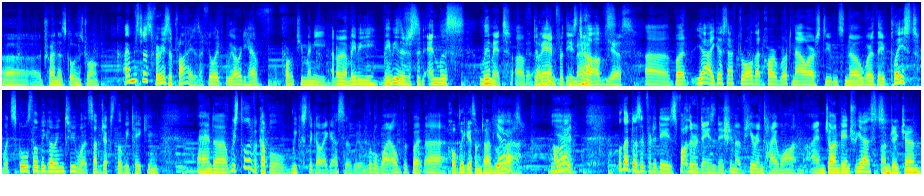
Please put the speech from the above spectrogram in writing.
uh, a trend that's going strong. I'm just very surprised. I feel like we already have far too many. I don't know. Maybe maybe there's just an endless limit of demand de- for these demand, jobs. yes. Uh, but yeah, I guess after all that hard work, now our students know where they've placed, what schools they'll be going to, what subjects they'll be taking, and uh, we still have a couple weeks to go. I guess we have a little while, but but uh, Hope they get some time to yeah. relax. All Yeah. right. Well, that does it for today's Father Days edition of Here in Taiwan. I'm John Van Trieste. I'm Jake Chen.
